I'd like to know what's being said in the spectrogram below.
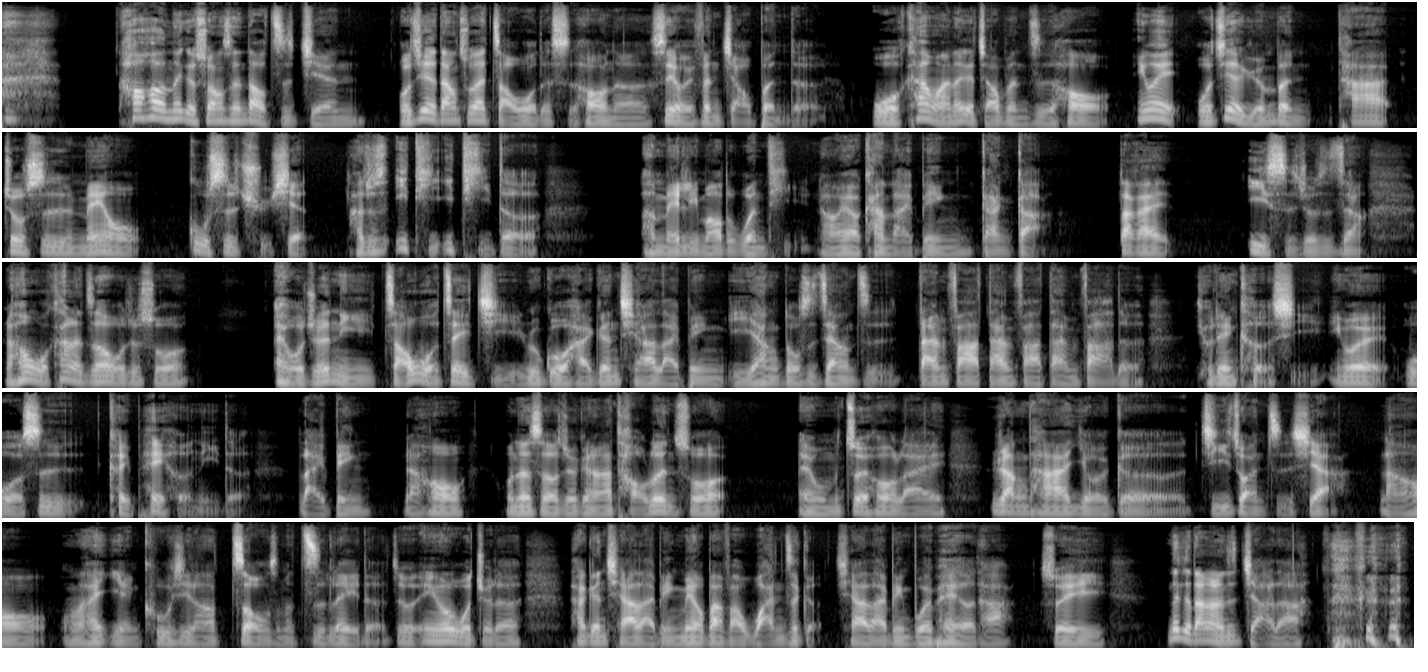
浩浩那个双声道之间，我记得当初在找我的时候呢，是有一份脚本的。我看完那个脚本之后，因为我记得原本它就是没有故事曲线，它就是一题一题的。很没礼貌的问题，然后要看来宾尴尬，大概意思就是这样。然后我看了之后，我就说：“哎，我觉得你找我这一集，如果还跟其他来宾一样都是这样子单发单发单发的，有点可惜，因为我是可以配合你的来宾。”然后我那时候就跟他讨论说：“哎，我们最后来让他有一个急转直下。”然后我们还演哭戏，然后揍什么之类的，就因为我觉得他跟其他来宾没有办法玩这个，其他来宾不会配合他，所以那个当然是假的啊！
